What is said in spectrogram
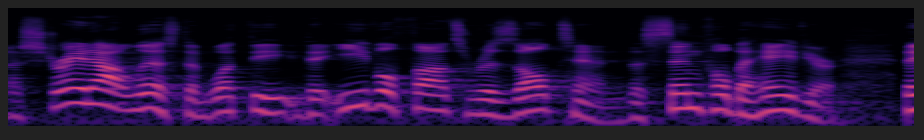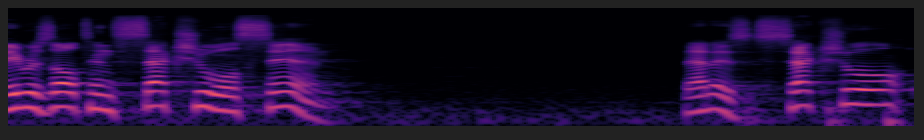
a straight out list of what the, the evil thoughts result in, the sinful behavior. They result in sexual sin. That is sexual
